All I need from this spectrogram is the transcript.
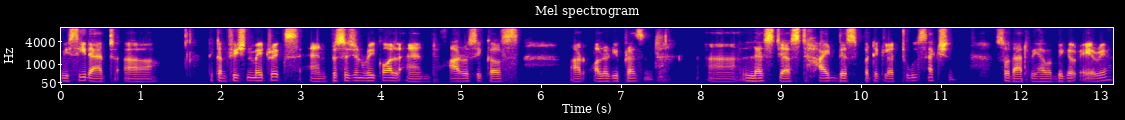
we see that uh, the confusion matrix and precision recall and ROC curves are already present. Uh, let's just hide this particular tool section so that we have a bigger area.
